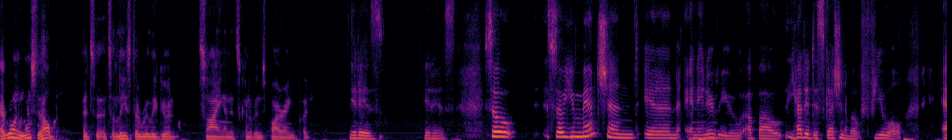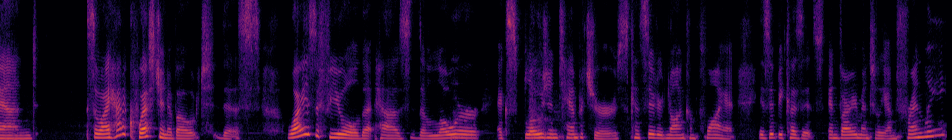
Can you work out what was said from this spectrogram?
everyone wants to help. It's a, it's at least a really good sign, and it's kind of inspiring. But it is, it is. So so you mentioned in an interview about you had a discussion about fuel and so i had a question about this why is the fuel that has the mm. lower explosion temperatures considered non-compliant? Is it because it's environmentally unfriendly?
